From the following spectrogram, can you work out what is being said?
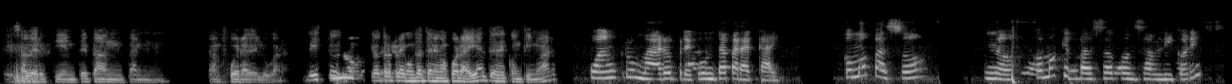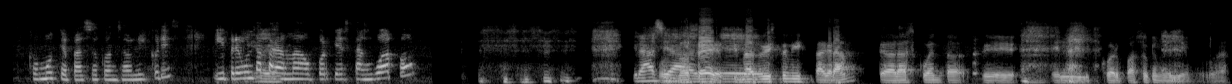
esa vertiente tan, tan, tan fuera de lugar. ¿Listo? ¿Qué otra pregunta tenemos por ahí antes de continuar? Juan Crumaro pregunta para Kai. ¿Cómo pasó no, ¿cómo que pasó con Sablicoris? ¿Cómo que pasó con Sablicoris? Y pregunta para Mau, ¿por qué es tan guapo? Gracias. Pues no sé, si me has eh. visto en Instagram, te darás cuenta del el cuerpazo que me llevo, ¿verdad?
